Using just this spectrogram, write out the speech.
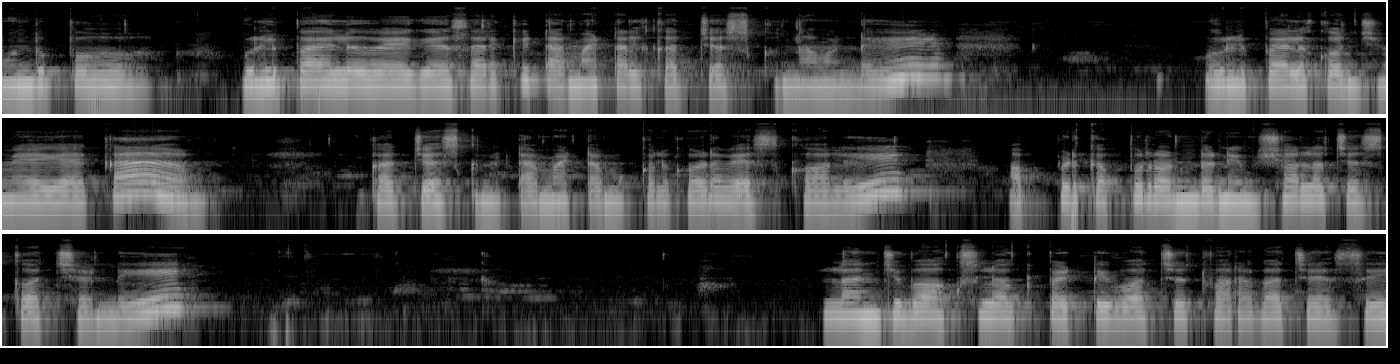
ముందు పో ఉల్లిపాయలు వేగేసరికి టమాటాలు కట్ చేసుకుందామండి. ఉల్లిపాయలు కొంచెం వేగాక కట్ చేసుకున్న టమాటా ముక్కలు కూడా వేసుకోవాలి. అప్పటికప్పుడు రెండు నిమిషాల్లో చేసుకోవచ్చండి. లంచ్ బాక్స్లోకి పెట్టి ఇవ్వచ్చు త్వరగా చేసి.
